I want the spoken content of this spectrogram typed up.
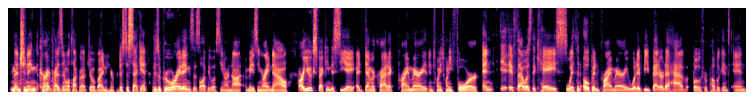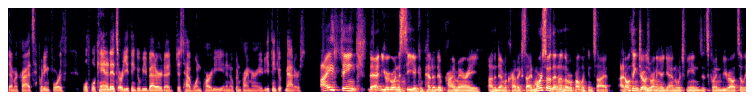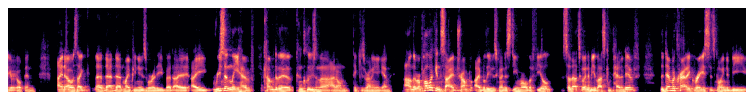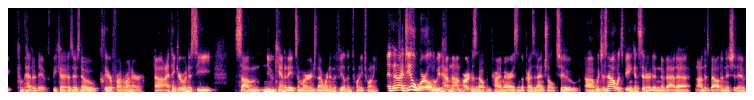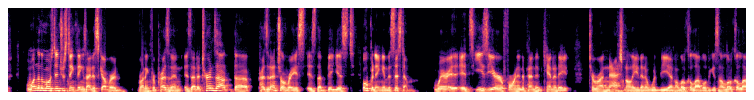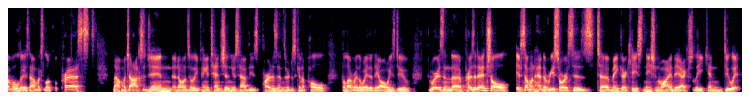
mentioning current president, we'll talk about Joe Biden here for just a second. His approval ratings, as a lot of people have seen, are not amazing right now. Are you expecting to see a, a Democratic primary in 2024? And if that was the case with an open primary, would it be better to have both Republicans and Democrats putting forth multiple candidates, or do you think it would be better to just have one party in an open primary? Or do you think it matters? I think that you're going to see a competitive primary on the Democratic side, more so than on the Republican side. I don't think Joe's running again, which means it's going to be relatively open. I know it's like that that that might be newsworthy, but I, I recently have come to the conclusion that I don't think he's running again. On the Republican side, Trump, I believe, is going to steamroll the field. So that's going to be less competitive. The Democratic race is going to be competitive because there's no clear front runner. Uh, I think you're going to see some new candidates emerge that weren't in the field in 2020. In an ideal world, we'd have nonpartisan open primaries in the presidential too, uh, which is not what's being considered in Nevada on this ballot initiative. One of the most interesting things I discovered running for president is that it turns out the presidential race is the biggest opening in the system, where it's easier for an independent candidate to run nationally than it would be at a local level, because on a local level, there's not much local press not much oxygen and no one's really paying attention. You just have these partisans who are just going to pull the lever the way that they always do. Whereas in the presidential, if someone had the resources to make their case nationwide, they actually can do it.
